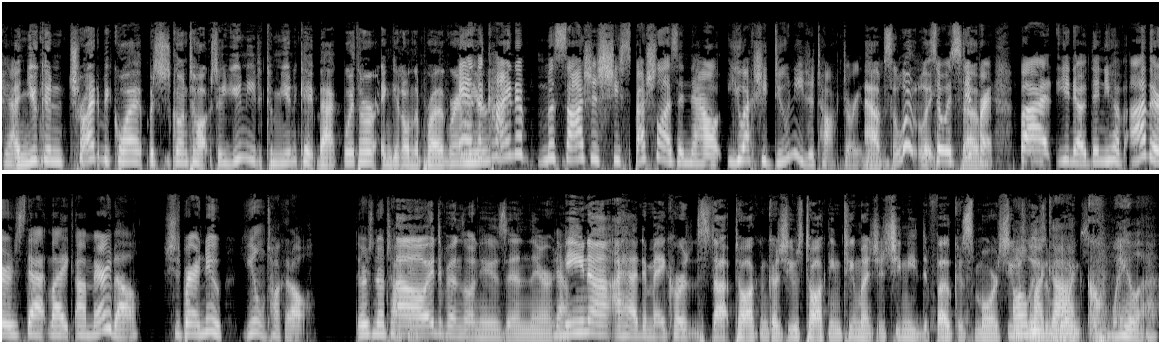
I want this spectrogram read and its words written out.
Yeah. and you can try to be quiet, but she's going to talk. So you need to communicate back with her and get on the program And here. the kind of massages she specializes in now, you actually do need to talk during them. Absolutely. So it's So- different. But, you know, then you have others that like um, Maribel, she's brand new. You don't talk at all. There's no talking. Oh, it depends on who's in there. No. Nina, I had to make her stop talking because she was talking too much and she needed to focus more. She was oh my losing God. points. Quayla.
